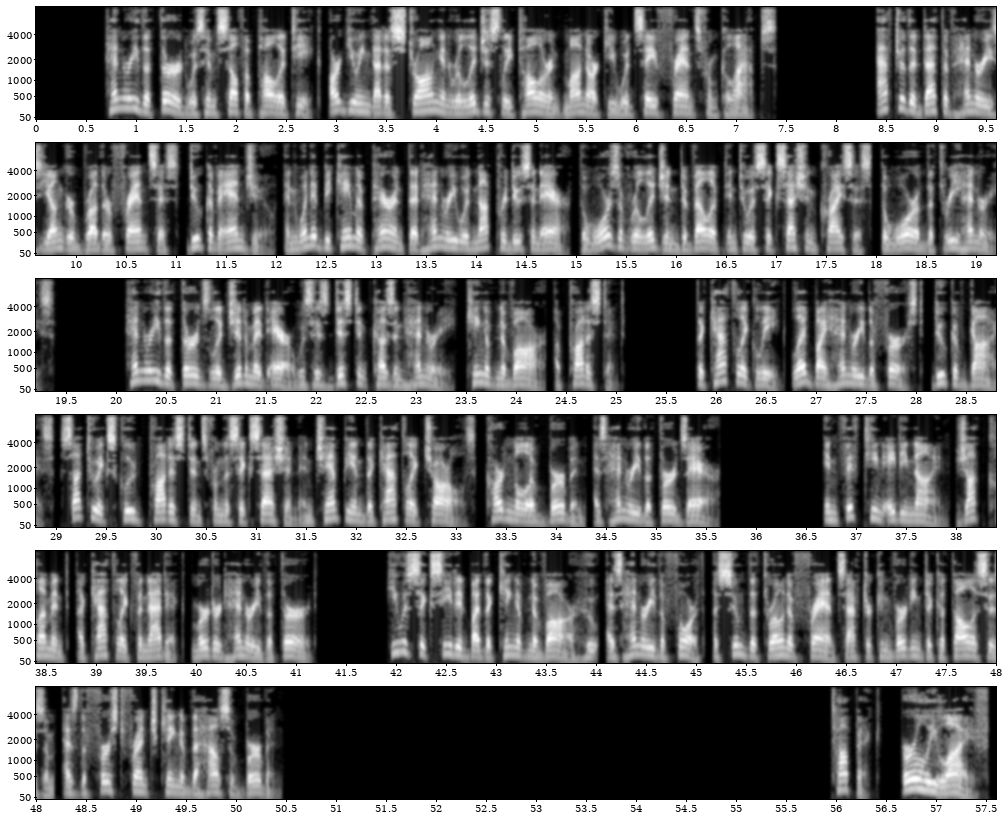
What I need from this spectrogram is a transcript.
Henry III was himself a politique, arguing that a strong and religiously tolerant monarchy would save France from collapse. After the death of Henry's younger brother Francis, Duke of Anjou, and when it became apparent that Henry would not produce an heir, the wars of religion developed into a succession crisis, the War of the Three Henrys. Henry III's legitimate heir was his distant cousin Henry, King of Navarre, a Protestant. The Catholic League, led by Henry I, Duke of Guise, sought to exclude Protestants from the succession and championed the Catholic Charles, Cardinal of Bourbon, as Henry III's heir. In 1589, Jacques Clement, a Catholic fanatic, murdered Henry III. He was succeeded by the King of Navarre who, as Henry IV, assumed the throne of France after converting to Catholicism, as the first French king of the House of Bourbon. Early life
